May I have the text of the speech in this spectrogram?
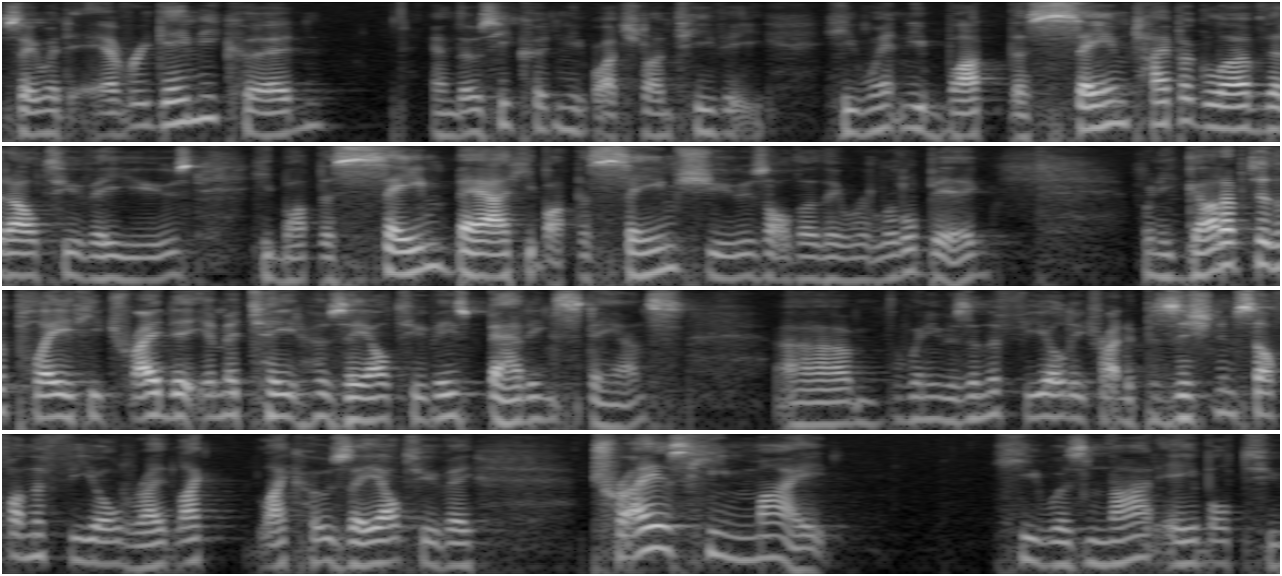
So he went to every game he could, and those he couldn't, he watched on TV. He went and he bought the same type of glove that Altuve used. He bought the same bat. He bought the same shoes, although they were a little big. When he got up to the plate, he tried to imitate Jose Altuve's batting stance. Um, when he was in the field, he tried to position himself on the field, right, like, like Jose Altuve. Try as he might, he was not able to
